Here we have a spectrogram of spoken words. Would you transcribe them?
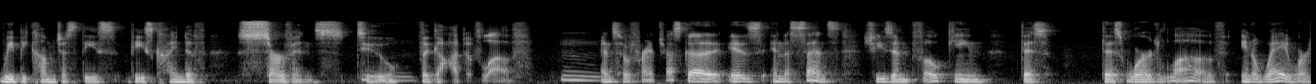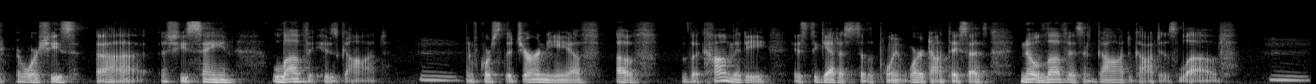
we become just these these kind of servants to mm. the God of love. Mm. And so Francesca is, in a sense, she's invoking this this word love in a way where where she's uh, she's saying love is God. Mm. And of course, the journey of of the comedy is to get us to the point where Dante says, "No, love isn't God. God is love." Mm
